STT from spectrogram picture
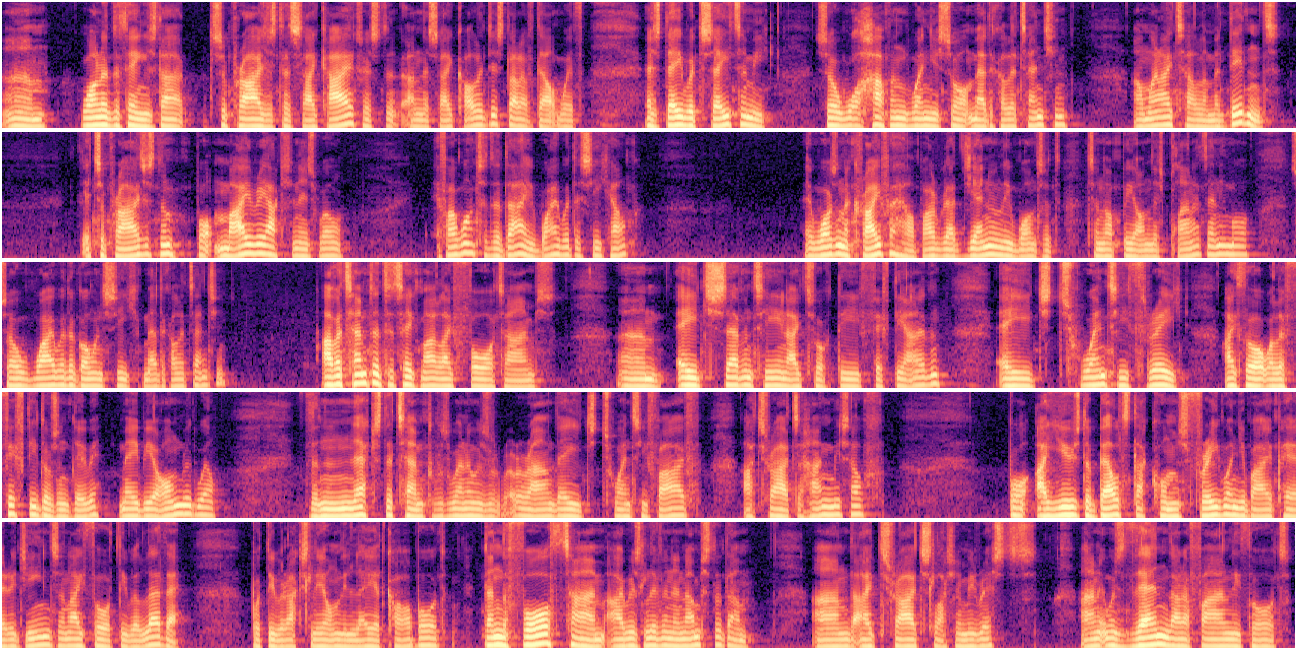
Um, one of the things that surprises the psychiatrist and the psychologist that I've dealt with is they would say to me, so what happened when you sought medical attention? And when I tell them I didn't, it surprises them. But my reaction is, well, if I wanted to die, why would I seek help? It wasn't a cry for help. I genuinely wanted to not be on this planet anymore. So why would I go and seek medical attention? I've attempted to take my life four times. Um, age 17, I took the 50 Anadin. Age 23, I thought, well, if 50 doesn't do it, maybe 100 will. The next attempt was when I was around age 25. I tried to hang myself. But I used a belt that comes free when you buy a pair of jeans and I thought they were leather, but they were actually only layered cardboard. Then the fourth time I was living in Amsterdam and I tried slashing my wrists. And it was then that I finally thought,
